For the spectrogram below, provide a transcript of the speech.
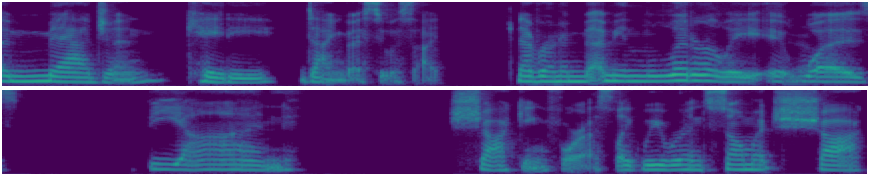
imagine Katie dying by suicide never in a, I mean, literally, it yeah. was beyond shocking for us. Like we were in so much shock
